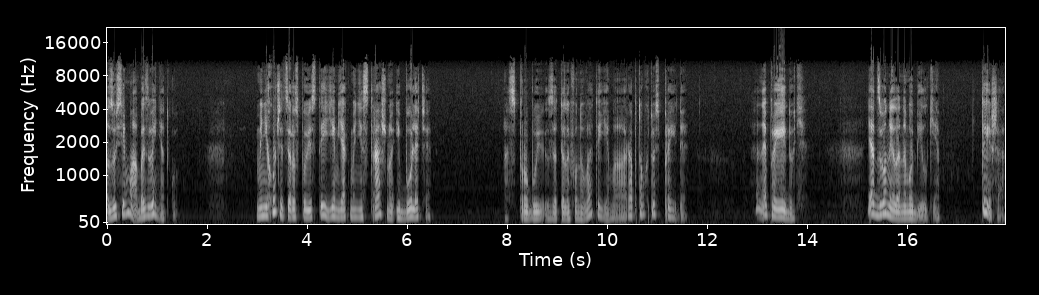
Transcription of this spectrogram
з усіма без винятку. Мені хочеться розповісти їм, як мені страшно і боляче. А спробуй зателефонувати їм, а раптом хтось прийде. Не прийдуть. Я дзвонила на мобілки. Тиша.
